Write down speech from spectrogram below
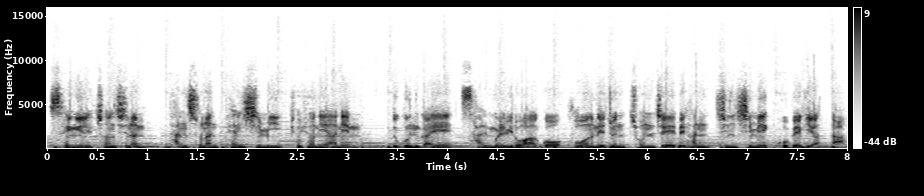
생일 전시는 단순한 팬심이 표현이 아닌 누군가의 삶을 위로하고 구원해준 존재에 대한 진심의 고백이었다.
